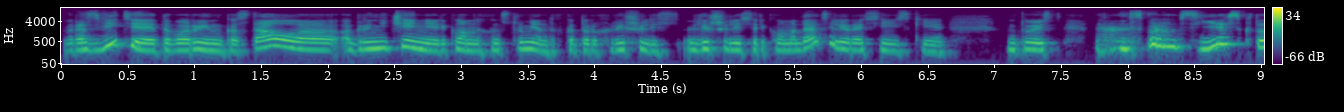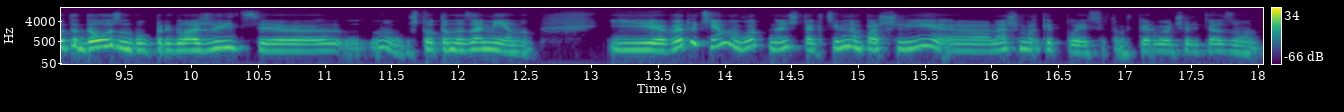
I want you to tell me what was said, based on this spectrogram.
развития этого рынка стало ограничение рекламных инструментов, которых решились, лишились рекламодатели российские, ну, то есть спрос есть, кто-то должен был предложить э, ну, что-то на замену. И в эту тему вот, значит, активно пошли э, наши маркетплейсы, там, в первую очередь Озон.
